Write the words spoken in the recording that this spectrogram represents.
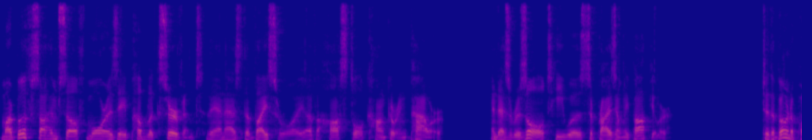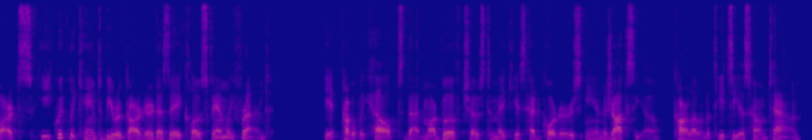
Marbeuf saw himself more as a public servant than as the viceroy of a hostile conquering power, and as a result, he was surprisingly popular. To the Bonapartes, he quickly came to be regarded as a close family friend. It probably helped that Marbeuf chose to make his headquarters in Ajaccio, Carlo and Letizia's hometown,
